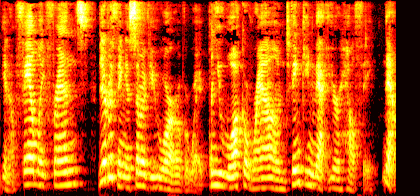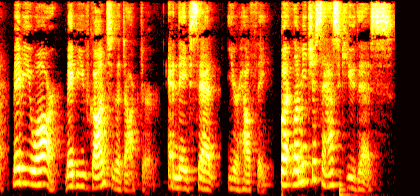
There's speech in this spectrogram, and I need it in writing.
you know, family, friends. The other thing is some of you who are overweight and you walk around thinking that you're healthy. Now, maybe you are. Maybe you've gone to the doctor and they've said you're healthy. But let me just ask you this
